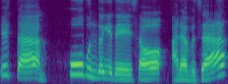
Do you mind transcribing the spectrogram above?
일단 호흡 운동에 대해서 알아보자.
